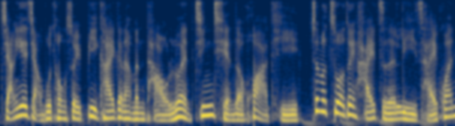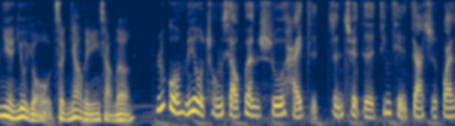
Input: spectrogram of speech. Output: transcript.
讲也讲不通，所以避开跟他们讨论金钱的话题。这么做对孩子的理财观念又有怎样的影响呢？如果没有从小灌输孩子正确的金钱价值观，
